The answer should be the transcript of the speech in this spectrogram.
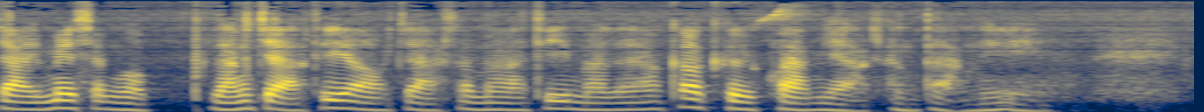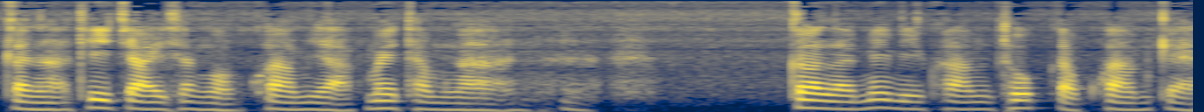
ใจไม่สงบหลังจากที่ออกจากสมาธิมาแล้วก็คือความอยากต่างๆนี่เองขณะที่ใจสงบความอยากไม่ทำงาน ก็เลยไม่มีความทุกข์กับความแก่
